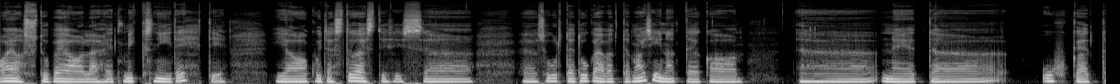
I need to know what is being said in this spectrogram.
ajastu peale, et miks nii tehti ja kuidas tõesti siis äh, suurte tugevate masinatega need uhked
